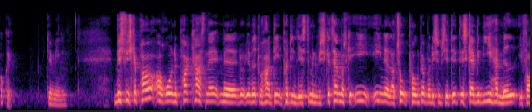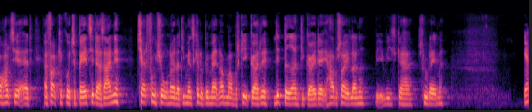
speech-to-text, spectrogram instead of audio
Okay, giver mening. Hvis vi skal prøve at runde podcasten af med, jeg ved, du har en del på din liste, men vi skal tage måske en eller to punkter, hvor du ligesom siger, det, det skal vi lige have med i forhold til, at, at folk kan gå tilbage til deres egne chatfunktioner, eller de mennesker, der bemander dem, og måske gør det lidt bedre, end de gør i dag. Har du så et eller andet, vi, vi skal have slut af med? Ja,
